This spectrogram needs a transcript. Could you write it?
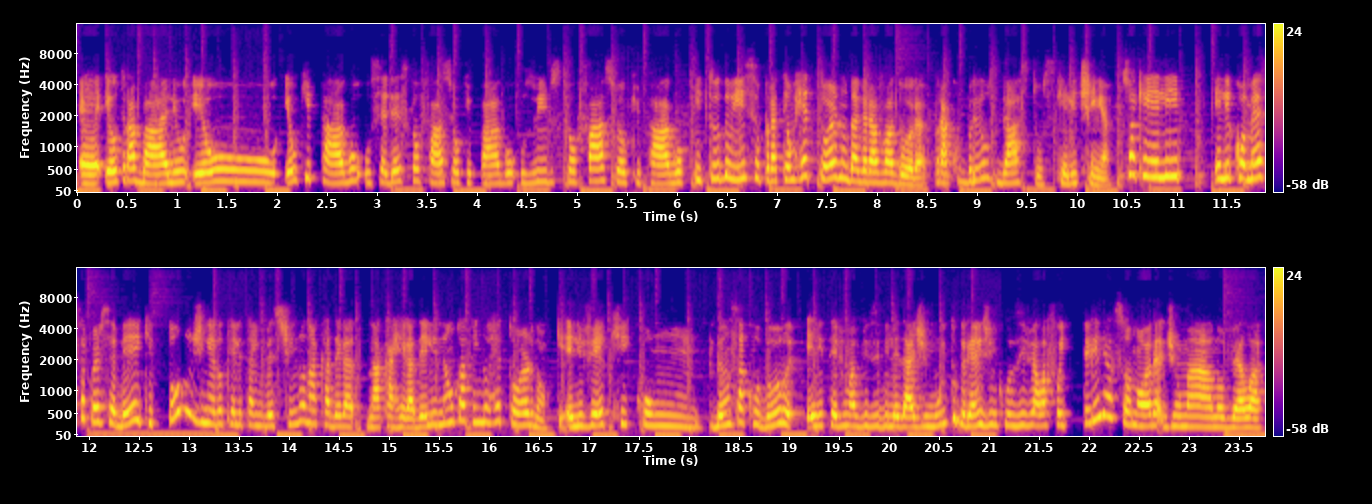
é, eu trabalho, eu, eu que pago, os CDs que eu faço eu que pago, os vídeos que eu faço eu que pago, e tudo isso para ter um retorno da gravadora, para cobrir os gastos que ele tinha. Só que ele, ele começa a perceber que todo o dinheiro que ele tá investindo na, cadeira, na carreira dele não tá tendo retorno. Ele vê que com Dança Kuduro ele teve uma visibilidade muito grande, inclusive ela foi trilha sonora de uma novela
